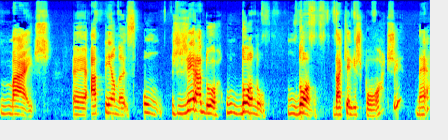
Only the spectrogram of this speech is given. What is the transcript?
mais é, apenas um gerador, um dono, um dono daquele esporte, né?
